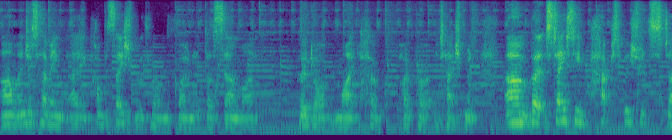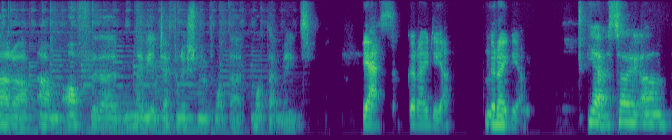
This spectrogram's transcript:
um, and just having a conversation with her on the phone, it does sound like her dog might have hyper attachment. Um, but Stacey, perhaps we should start um, off with a maybe a definition of what that what that means. Yes, good idea. Good mm-hmm. idea yeah, so um,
